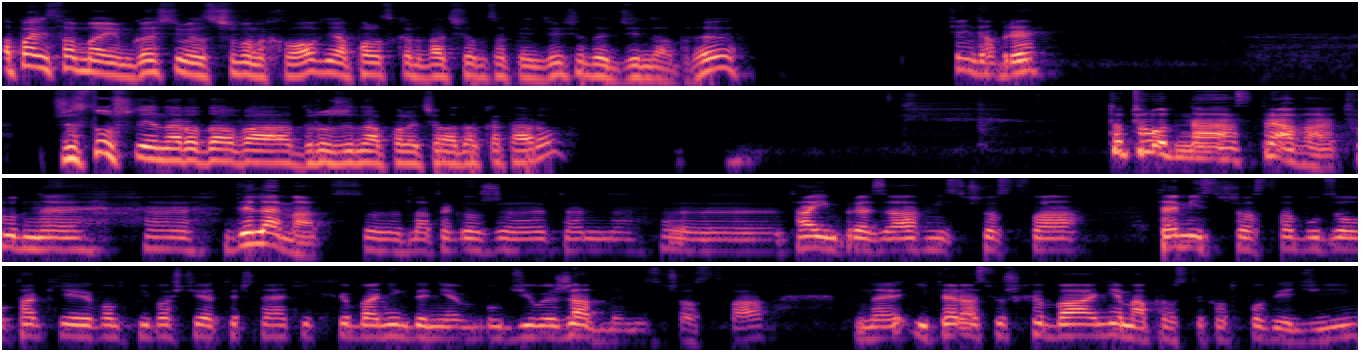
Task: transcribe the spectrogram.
A Państwa moim gościem jest Szymon Hołownia, Polska 2050. Dzień dobry. Dzień dobry. Czy słusznie narodowa drużyna poleciała do Kataru? To trudna sprawa, trudny e, dylemat, e, dlatego że ten, e, ta impreza mistrzostwa, te mistrzostwa budzą takie wątpliwości etyczne, jakich chyba nigdy nie budziły żadne mistrzostwa. I teraz już chyba nie ma prostych odpowiedzi.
